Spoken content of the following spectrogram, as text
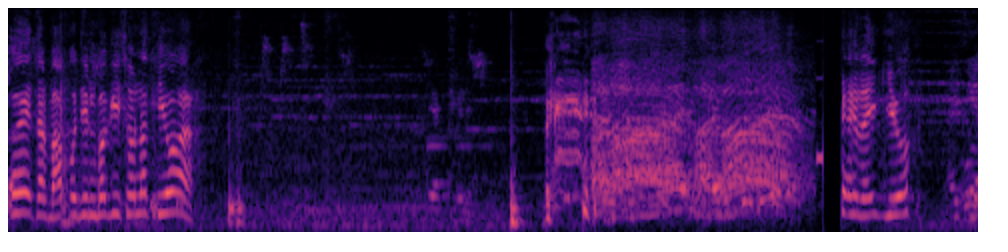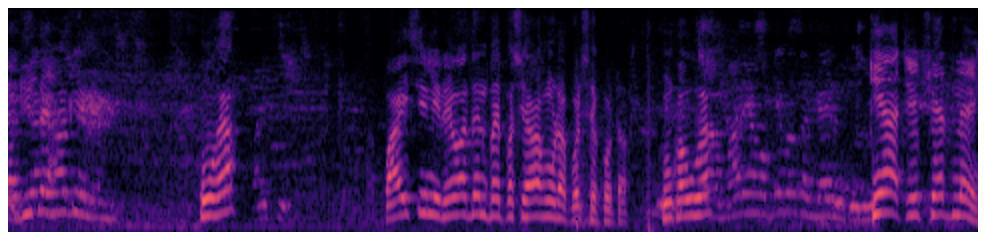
ઓય તાર બાપુજીનો બગીચો નથી હો આ. રહી ગયો. હું હે? પાયસી. ની રેવા દે ને ભાઈ પછી આ હુંડા પડશે ખોટા. હું ખાવું હે. ક્યાં? ચીપ છે જ નહીં.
